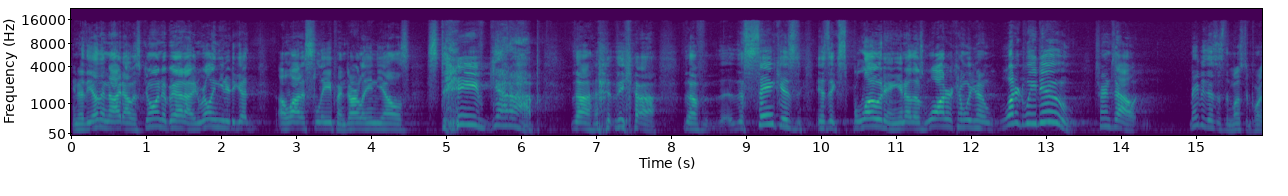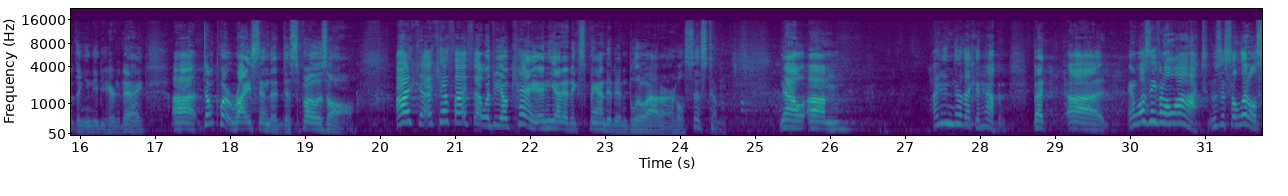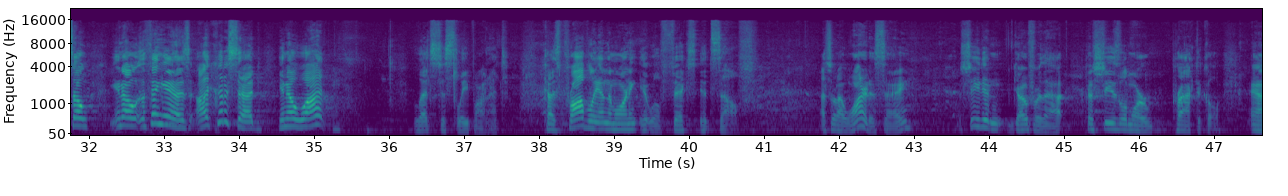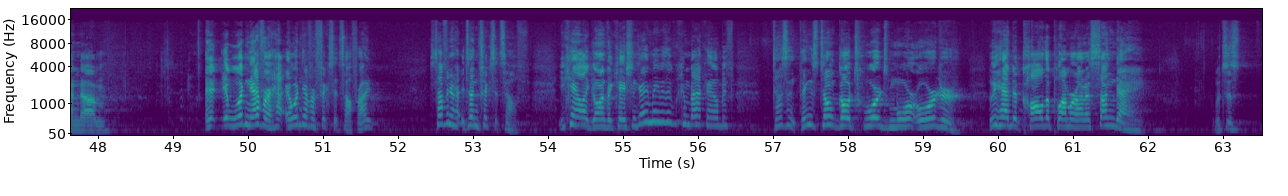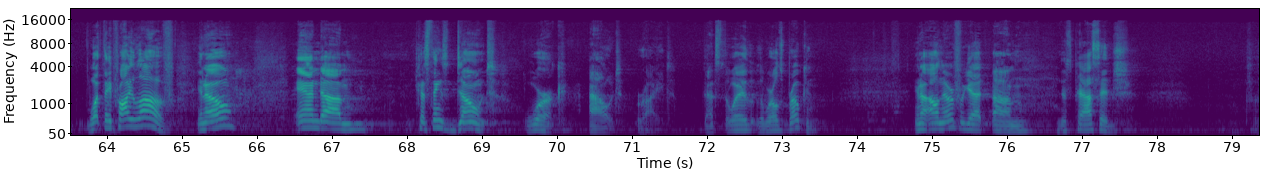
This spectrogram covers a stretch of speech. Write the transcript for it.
You know, the other night I was going to bed, I really needed to get a lot of sleep, and Darlene yells, Steve, get up. The, the, uh, the, the sink is, is exploding. You know, there's water coming. You know, what did we do? Turns out maybe this is the most important thing you need to hear today. Uh, don't put rice in the disposal. I, I thought that would be okay, and yet it expanded and blew out our whole system. Now, um, I didn't know that could happen. But uh, it wasn't even a lot. It was just a little. So, you know, the thing is, I could have said, you know what? Let's just sleep on it. Because probably in the morning it will fix itself. That's what I wanted to say. She didn't go for that because she's a little more practical. And um, it, it, would never ha- it would never fix itself, right? Stuff in your it doesn't fix itself. You can't like go on vacation. Hey, maybe they will come back and it'll be. Doesn't things don't go towards more order? We had to call the plumber on a Sunday, which is what they probably love, you know, and because um, things don't work out right. That's the way the world's broken. You know, I'll never forget um, this passage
